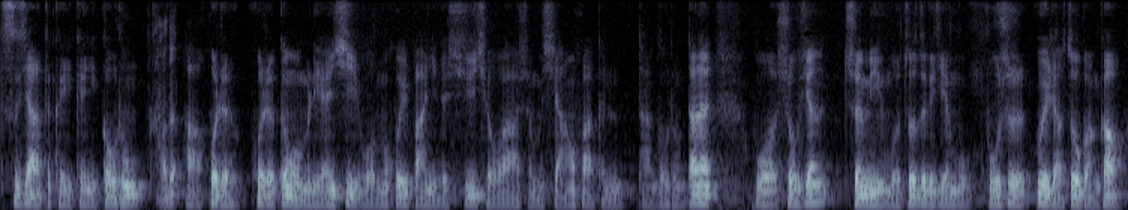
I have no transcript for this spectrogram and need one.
私下都可以跟你沟通。好的。啊，或者或者跟我们联系，我们会把你的需求啊、什么想法跟他沟通。当然，我首先声明，我做这个节目不是为了做广告。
